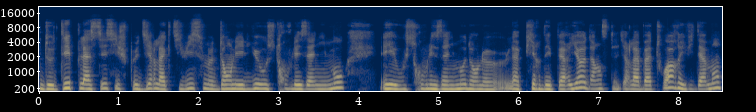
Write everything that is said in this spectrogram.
de déplacer, si je peux dire, l'activisme dans les lieux où se trouvent les animaux et où se trouvent les animaux dans la pire des périodes, hein, c'est-à-dire l'abattoir évidemment,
